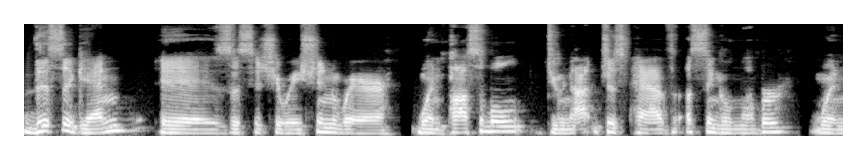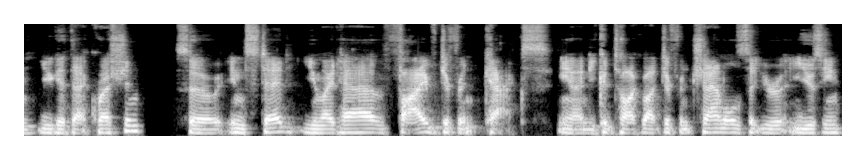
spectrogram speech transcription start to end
This again is a situation where, when possible, do not just have a single number when you get that question. So instead, you might have five different CACs, and you could talk about different channels that you're using.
